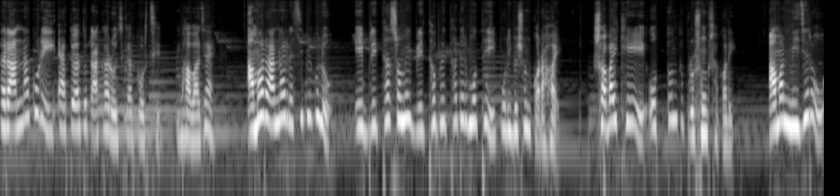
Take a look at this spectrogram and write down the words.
রান্না করেই এত এত টাকা রোজগার করছে। ভাবা যায়, আমার রান্নার রেসিপিগুলো এই বৃদ্ধাশ্রমের বৃদ্ধ বৃদ্ধাদের মধ্যেই পরিবেশন করা হয়। সবাই খেয়ে অত্যন্ত প্রশংসা করে। আমার নিজেরও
